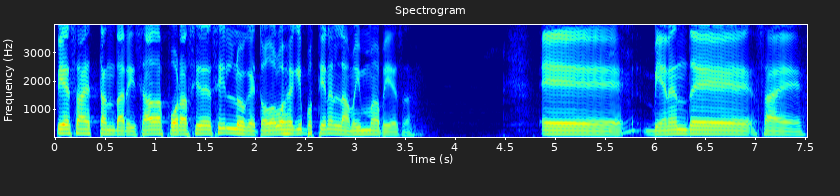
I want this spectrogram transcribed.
piezas estandarizadas, por así decirlo, que todos los equipos tienen la misma pieza. Eh. Vienen de, ¿sabes?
